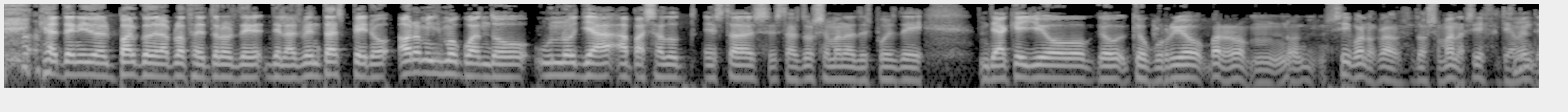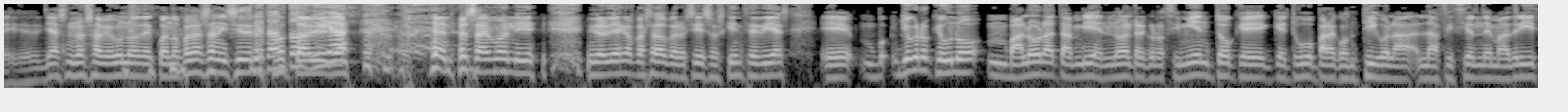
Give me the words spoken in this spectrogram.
que ha tenido el palco de la Plaza de Toros de, de las Ventas, pero ahora mismo cuando uno ya ha pasado estas, estas dos semanas después de, de aquello que, que ocurrió, bueno, no, no, sí, bueno, claro, dos semanas, sí, efectivamente, ya no sabe uno de cuando pasa San Isidro, ya días. no sabemos ni, ni los días que han pasado, pero sí, esos 15 días. Eh, yo creo que uno valora también ¿no? el reconocimiento que, tuvo para contigo la, afición de Madrid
